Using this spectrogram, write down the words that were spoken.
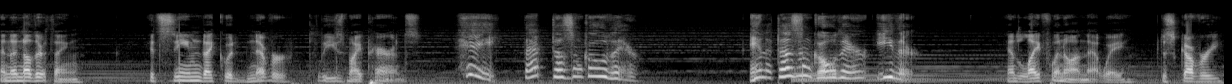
And another thing, it seemed I could never please my parents. Hey, that doesn't go there. And it doesn't go there either. And life went on that way. Discovery,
